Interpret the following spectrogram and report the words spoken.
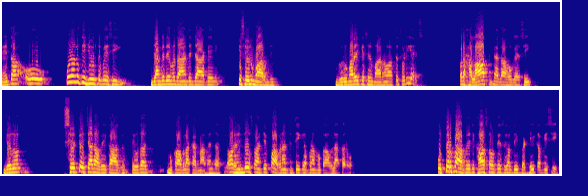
ਨਹੀਂ ਤਾਂ ਉਹ, ਉਹਨਾਂ ਨੂੰ ਕੀ ਜ਼ਰੂਰਤ ਪਈ ਸੀ ਜੰਗ ਦੇ ਮੈਦਾਨ 'ਚ ਜਾ ਕੇ ਕਿਸੇ ਨੂੰ ਮਾਰਨ ਦੀ? ਗੁਰੂ ਮਹਾਰਾਜ ਕਿਸੇ ਨੂੰ ਮਾਰਨ ਵਾਸਤੇ ਥੋੜੀ ਆਏ ਸੀ। ਪਰ ਹਾਲਾਤ ਪੈਦਾ ਹੋ ਗਏ ਸੀ। ਜਦੋਂ ਸਿਰ ਤੇ ਚੜਾਵੇ ਕਾਗ ਤੇ ਉਹਦਾ ਮੁਕਾਬਲਾ ਕਰਨਾ ਪੈਂਦਾ ਸੀ। ਔਰ ਹਿੰਦੁਸਤਾਨ 'ਚ ਭਾਵਨਾ ਦਿੱਤੀ ਕਿ ਆਪਣਾ ਮੁਕਾਬਲਾ ਕਰੋ। ਉੱਤਰ ਭਾਰਤ ਵਿੱਚ ਖਾਸ ਤੌਰ ਤੇ ਇਸ ਗੱਲ ਦੀ ਵੱਡੀ ਕਮੀ ਸੀ।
